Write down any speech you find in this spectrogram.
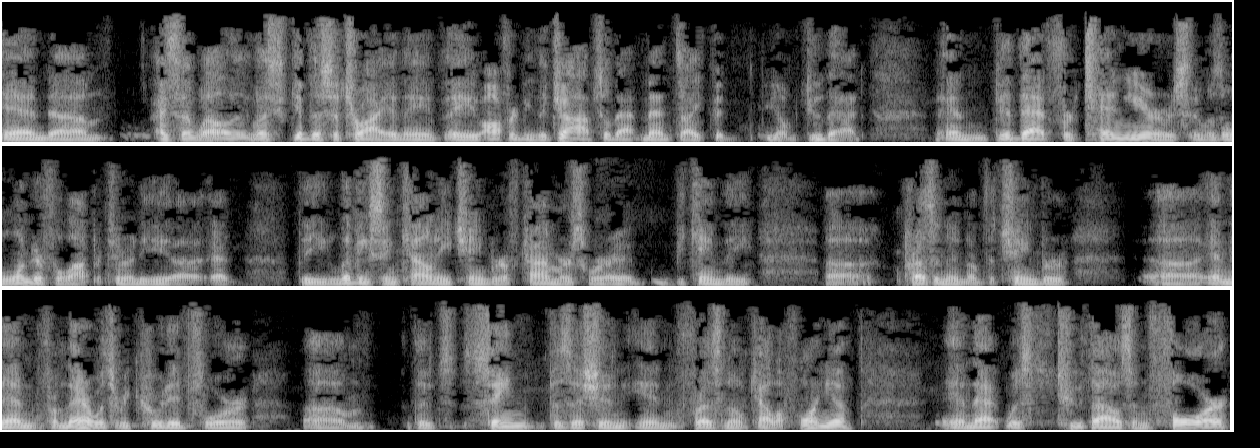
And, um, I said, well, let's give this a try. And they, they offered me the job. So that meant I could, you know, do that and did that for 10 years. It was a wonderful opportunity, uh, at the Livingston County Chamber of Commerce where I became the, uh, president of the chamber. Uh, and then from there was recruited for, um, the same position in Fresno, California and that was 2004.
